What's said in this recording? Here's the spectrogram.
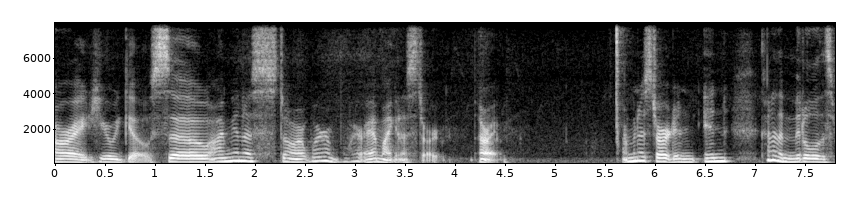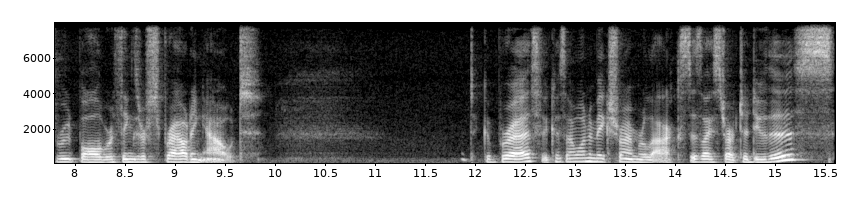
All right, here we go. So I'm gonna start, where, where am I gonna start? All right, I'm gonna start in, in kind of the middle of this root ball where things are sprouting out. Take a breath because I wanna make sure I'm relaxed as I start to do this.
